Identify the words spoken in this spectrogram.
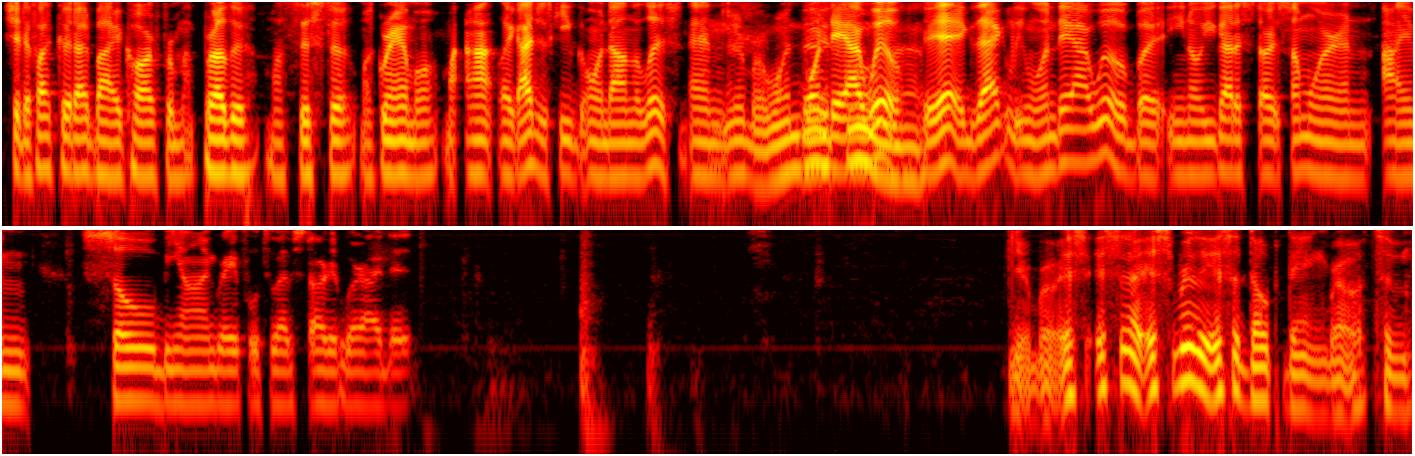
shit if i could i'd buy a car for my brother my sister my grandma my aunt like i just keep going down the list and yeah bro one day one day I will. man. Yeah, exactly. One day I will. But you know, you got to start somewhere, and I'm so beyond grateful to have started where I did. Yeah, bro. It's it's a it's really it's a dope thing, bro. To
